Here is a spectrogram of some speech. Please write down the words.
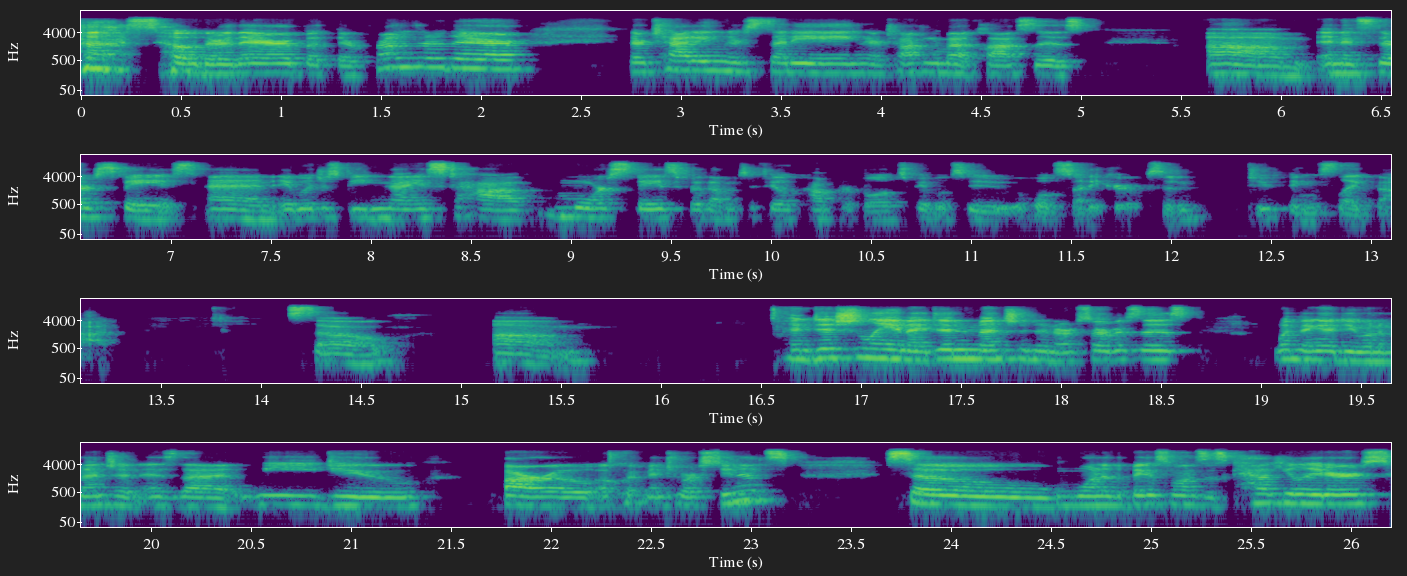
so they're there, but their friends are there. They're chatting, they're studying, they're talking about classes. Um, and it's their space. And it would just be nice to have more space for them to feel comfortable to be able to hold study groups and do things like that. So um, additionally, and I didn't mention in our services, one thing I do want to mention is that we do borrow equipment to our students. So one of the biggest ones is calculators.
